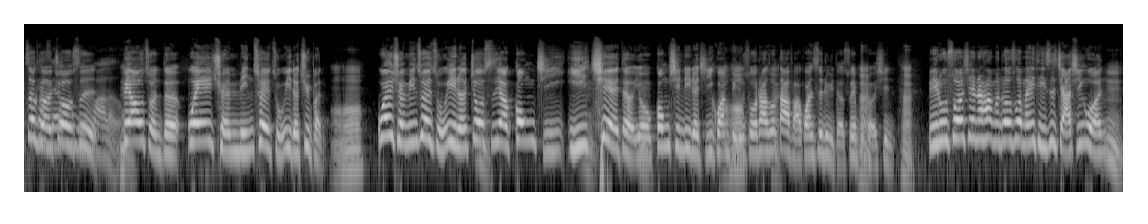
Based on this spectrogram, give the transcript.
这个就是标准的威权民粹主义的剧本。嗯哼。威权民粹主义呢，就是要攻击一切的有公信力的机关，比如说他说大法官是绿的，所以不可信。比如说现在他们都说媒体是假新闻，嗯，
